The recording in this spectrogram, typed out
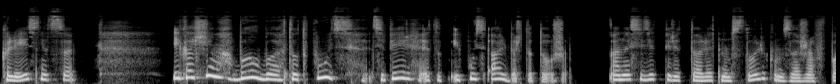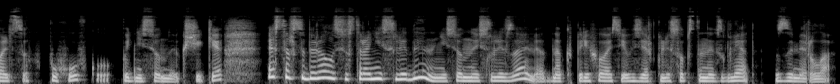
к лестнице. И каким был бы тот путь, теперь этот и путь Альберта тоже. Она сидит перед туалетным столиком, зажав в пальцах пуховку, поднесенную к щеке. Эстер собиралась устранить следы, нанесенные слезами, однако, перехватив в зеркале собственный взгляд, замерла.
